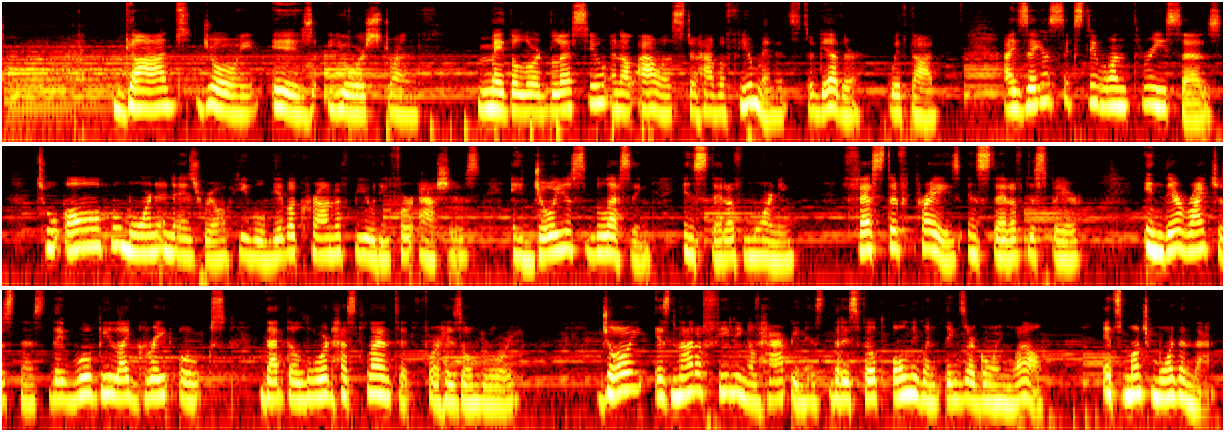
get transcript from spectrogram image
God's joy is your strength. May the Lord bless you and allow us to have a few minutes together with God. Isaiah 61 3 says, To all who mourn in Israel, he will give a crown of beauty for ashes, a joyous blessing instead of mourning, festive praise instead of despair. In their righteousness, they will be like great oaks that the Lord has planted for his own glory. Joy is not a feeling of happiness that is felt only when things are going well. It's much more than that.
